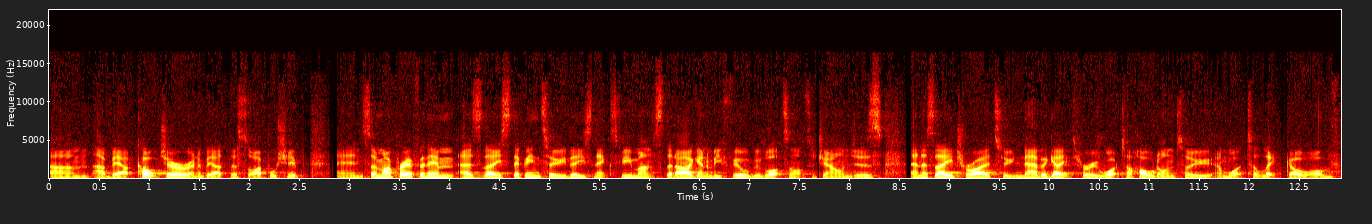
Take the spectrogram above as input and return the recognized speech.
um, about culture and about discipleship. And so, my prayer for them as they step into these next few months that are going to be filled with lots and lots of challenges, and as they try to navigate through what to hold on to and what to let go of,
